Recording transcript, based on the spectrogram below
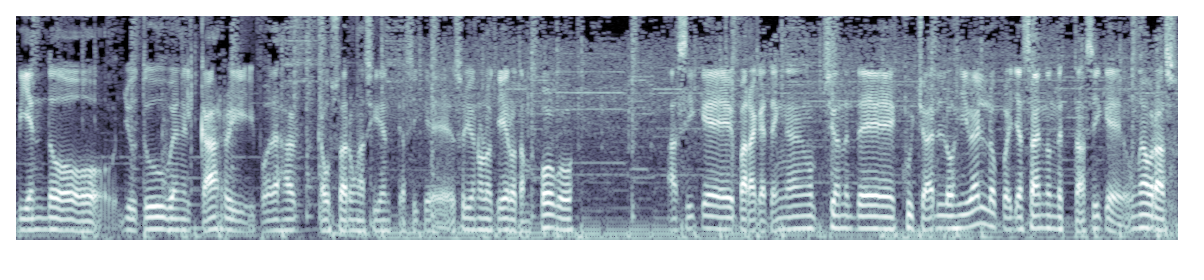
viendo YouTube en el carro y puedes causar un accidente. Así que eso yo no lo quiero tampoco. Así que para que tengan opciones de escucharlos y verlos, pues ya saben dónde está. Así que un abrazo.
